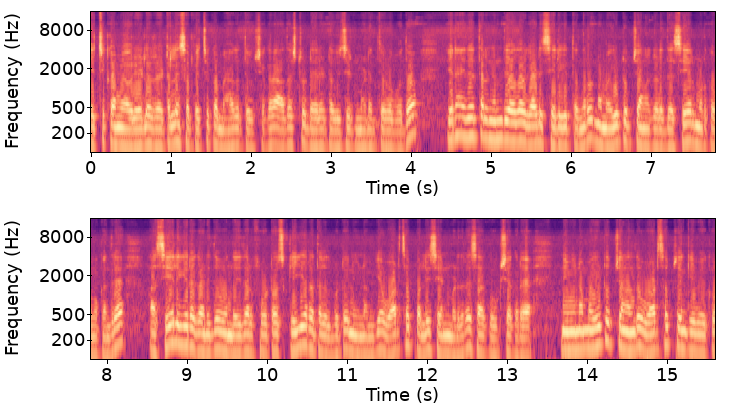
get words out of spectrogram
ಹೆಚ್ಚು ಕಮ್ಮಿ ಅವ್ರು ಹೇಳಿರೋ ರೇಟಲ್ಲಿ ಸ್ವಲ್ಪ ಹೆಚ್ಚು ಕಮ್ಮಿ ಆಗುತ್ತೆ ವೀಕ್ಷಕರ, ಆದಷ್ಟು ಡೈರೆಕ್ಟಾಗಿ ವಿಸಿಟ್ ಮಾಡಿ ಅಂತ ಹೇಳ್ಬೋದು. ಏನೋ ಇದೇ ಥರ ನಿಮ್ಮದು ಯಾವ್ದಾದ್ರು ಗಾಡಿ ಸೇಲಿಗಿತ್ತಂದ್ರೂ ನಮ್ಮ ಯೂಟ್ಯೂಬ್ ಚಾನಲ್ಗಳಿಂದ ಸೇಲ್ ಮಾಡ್ಕೊಬೇಕಂದ್ರೆ ಆ ಸೇಲಿಗಿರೋ ಗಾಡಿದು ಒಂದು ಐದಾರು ಫೋಟೋಸ್ ಕ್ಲಿಯರ್ ತೆಗೆದುಬಿಟ್ಟು ನೀವು ನಮಗೆ ವಾಟ್ಸಪ್ಪಲ್ಲಿ ಸೆಂಡ್ ಮಾಡಿದ್ರೆ ಸಾಕು ವೀಕ್ಷಕರೇ. ನೀವು ನಮ್ಮ ಯೂಟ್ಯೂಬ್ ಚಾನಲ್ದು ವಾಟ್ಸಪ್ ಸಂಖ್ಯೆ ಬೇಕು,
